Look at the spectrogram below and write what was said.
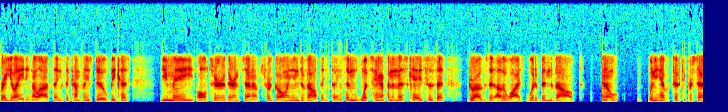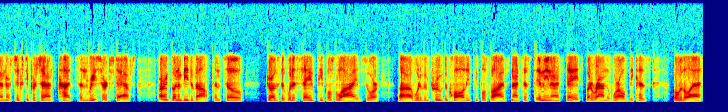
regulating a lot of things that companies do because you may alter their incentives for going and developing things. And what's happened in this case is that drugs that otherwise would have been developed, you know, when you have a 50% or 60% cuts in research staffs, aren't going to be developed. And so drugs that would have saved people's lives or uh, would have improved the quality of people's lives, not just in the United States, but around the world, because over the last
